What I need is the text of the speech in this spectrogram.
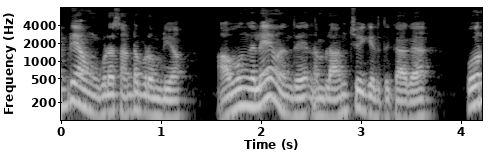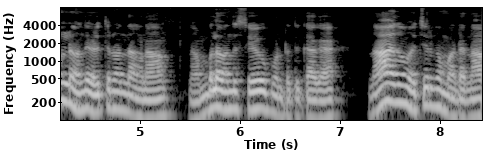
எப்படி அவங்க கூட சண்டை போட முடியும்? அவங்களே வந்து நம்மளை அமுச்சு வைக்கிறதுக்காக பொருளை வந்து எடுத்துகிட்டு வந்தாங்கன்னா நம்மளை வந்து சேவ் பண்ணுறதுக்காக நான் எதுவும் வச்சுருக்க மாட்டேன்னா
